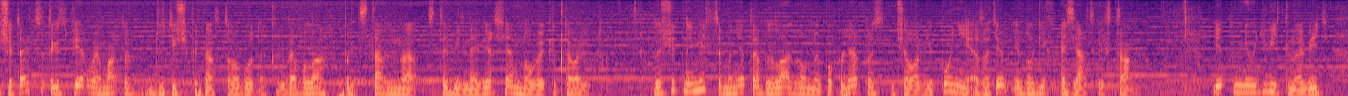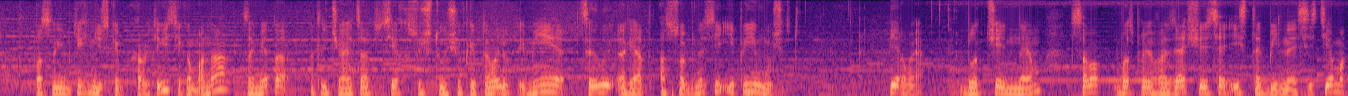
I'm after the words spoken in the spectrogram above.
считается 31 марта 2015 года, когда была представлена стабильная версия новой криптовалюты. За считанные месяцы монета обрела огромную популярность сначала в Японии, а затем и в других азиатских странах. И это неудивительно, ведь по своим техническим характеристикам она заметно отличается от всех существующих криптовалют, имея целый ряд особенностей и преимуществ. Первое. Блокчейн NEM – самовоспроизводящаяся и стабильная система,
